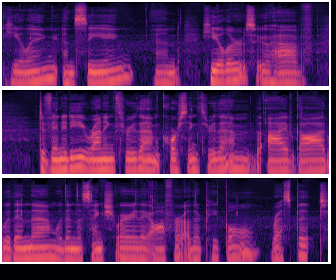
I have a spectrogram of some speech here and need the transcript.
healing and seeing and healers who have divinity running through them, coursing through them, the eye of God within them, within the sanctuary they offer other people respite.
